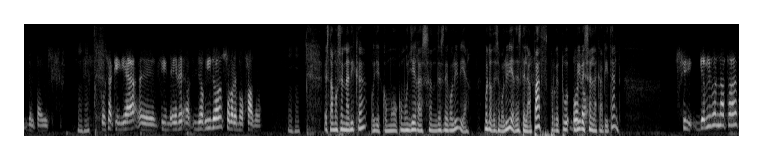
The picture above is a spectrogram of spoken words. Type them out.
del país. Cosa que ya eh, en fin era llovido sobre mojado. Estamos en Arica. Oye cómo cómo llegas desde Bolivia bueno desde Bolivia desde La Paz porque tú vives en la capital. Sí, yo vivo en La Paz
